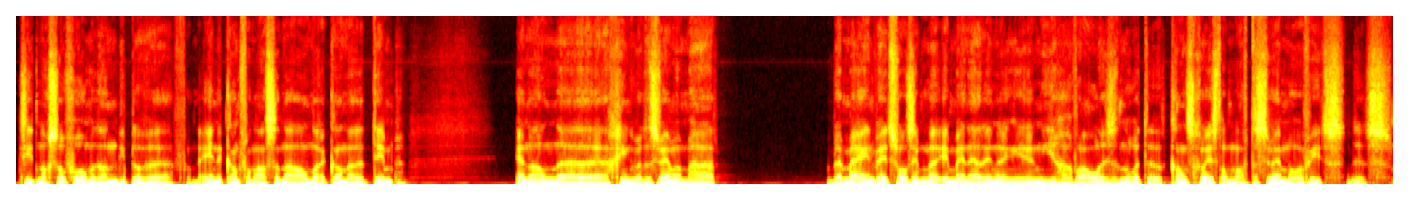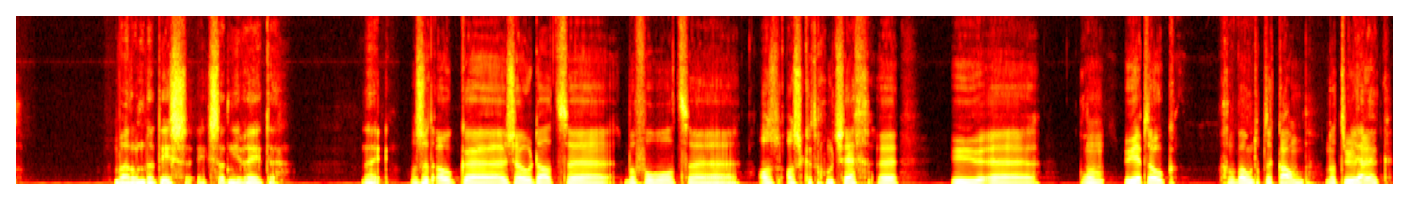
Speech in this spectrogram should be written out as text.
zie het nog zo voor me, dan liepen we van de ene kant van Assen naar de andere kant naar de Timp. En dan gingen we er zwemmen. Maar bij mij, weet zoals ik me in mijn herinneringen in ieder geval, is het nooit de kans geweest om af te zwemmen of iets. Dus waarom dat is, ik zou het niet weten. Nee. Was het ook uh, zo dat uh, bijvoorbeeld, als, als ik het goed zeg, u, kon, u hebt ook gewoond op de kamp natuurlijk.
